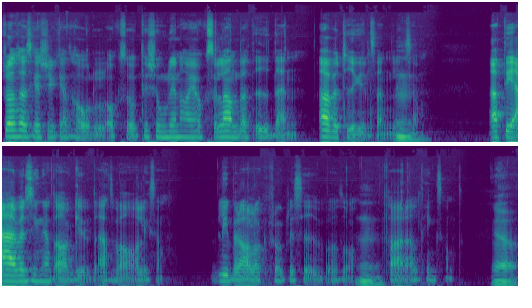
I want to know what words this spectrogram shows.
från Svenska kyrkans håll också. Personligen har jag också landat i den övertygelsen. Liksom. Att det är välsignat av Gud att vara liksom, liberal och progressiv och så för allting sånt. Ja,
